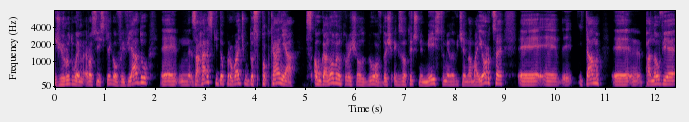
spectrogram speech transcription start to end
źródłem rosyjskiego wywiadu, Zacharski doprowadził do spotkania z Auganowem, które się odbyło w dość egzotycznym miejscu, mianowicie na Majorce i tam panowie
